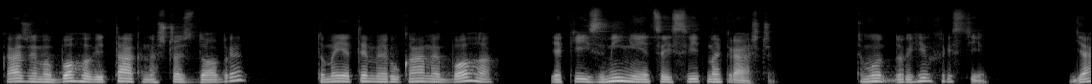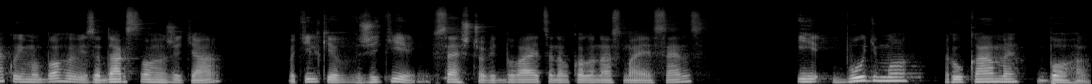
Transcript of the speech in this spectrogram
кажемо Богові так на щось добре, то ми є тими руками Бога, який змінює цей світ на краще. Тому, дорогі в Христі, дякуємо Богові за дар свого життя, бо тільки в житті все, що відбувається навколо нас, має сенс. І будьмо руками Бога.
